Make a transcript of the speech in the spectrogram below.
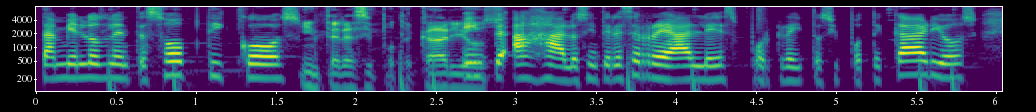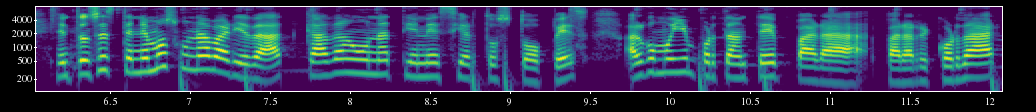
También los lentes ópticos. Intereses hipotecarios. ajá, los intereses reales por créditos hipotecarios. Entonces tenemos una variedad, cada una tiene ciertos topes. Algo muy importante para, para recordar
